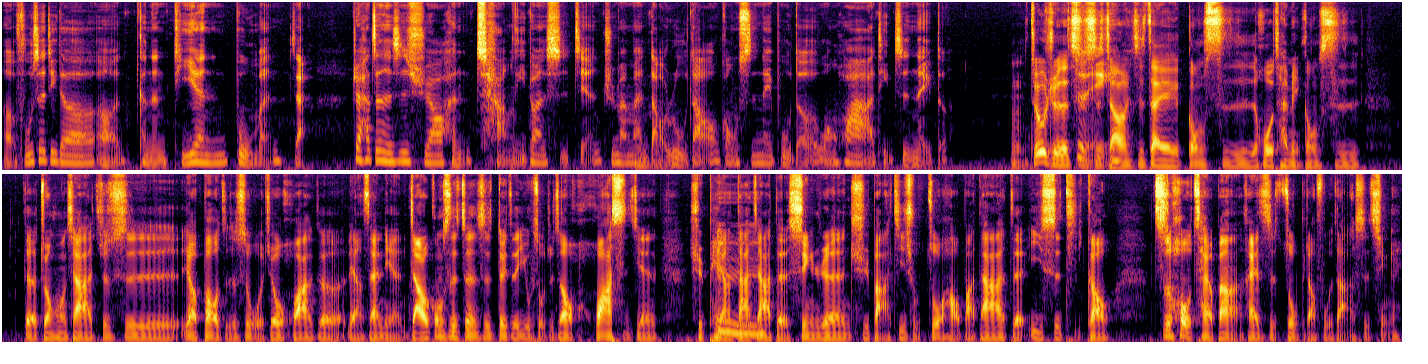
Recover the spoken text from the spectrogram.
呃服务设计的呃可能体验部门这样，就它真的是需要很长一段时间去慢慢导入到公司内部的文化体制内的。嗯，所以我觉得其实假如是在公司或产品公司的状况下，就是要抱着就是我就花个两三年，假如公司真的是对这一无所知，就要花时间去培养大家的信任，去把基础做好，把大家的意识提高。之后才有办法开始做比较复杂的事情哎，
